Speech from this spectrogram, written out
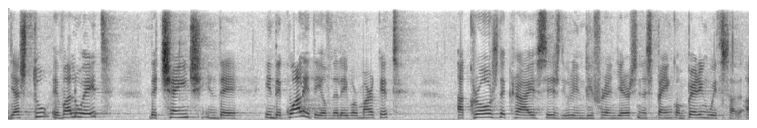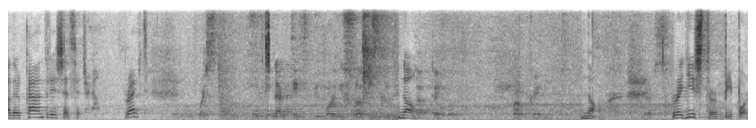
Just to evaluate the change in the, in the quality of the labor market across the crisis during different years in Spain, comparing with other countries, etc. Right? Question. Inactive people is not included no. in that table. Okay. No. Yes. Registered people.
